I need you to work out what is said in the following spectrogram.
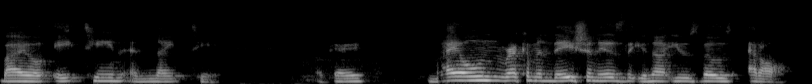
bio 18, and 19. Okay? My own recommendation is that you not use those at all.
